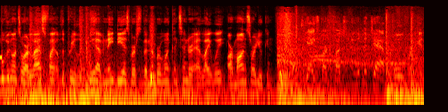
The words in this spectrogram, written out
Moving on to our last fight of the prelims, we have Nate Diaz versus the number one contender at lightweight, Arman Tsarukyan. Yeah, he starts touching you with the jab over and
